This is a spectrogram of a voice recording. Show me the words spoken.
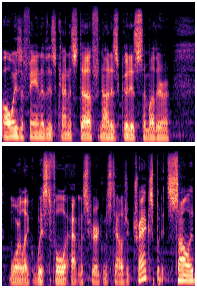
Always a fan of this kind of stuff. Not as good as some other more like wistful, atmospheric, nostalgic tracks, but it's solid.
